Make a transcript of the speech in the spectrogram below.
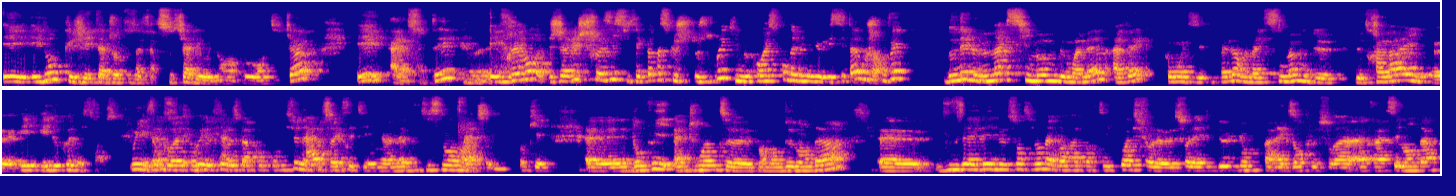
Et, donc, j'ai été adjointe aux affaires sociales et au, handicap et à la santé. Et vraiment, j'avais choisi ce secteur parce que je, je trouvais qu'il me correspondait le mieux. Et c'est là où je trouvais donner le maximum de moi-même avec, comme on disait tout à l'heure, le maximum de, de travail euh, et, et, de connaissances. Oui, ça correspond aussi à votre parcours professionnel. C'est vrai que c'était un aboutissement. Absolument. Ok. Euh, donc oui, adjointe euh, pendant deux mandats. Euh, vous avez le sentiment d'avoir apporté quoi sur, le, sur la ville de Lyon, par exemple, sur, à, travers ces mandats?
